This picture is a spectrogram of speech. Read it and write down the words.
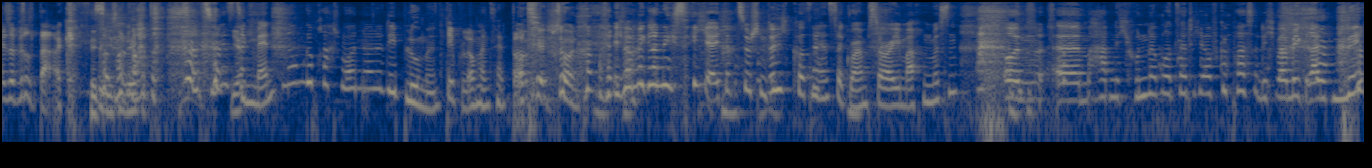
Also ein bisschen dark. Leute- Sind Ja. die Menschen umgebracht worden oder die Blumen? Die Blumen sind dort. Okay, schon. Ich war mir gerade nicht sicher. Ich habe zwischendurch kurz eine Instagram-Story machen müssen und ähm, habe nicht hundertprozentig aufgepasst und ich war mir gerade nicht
